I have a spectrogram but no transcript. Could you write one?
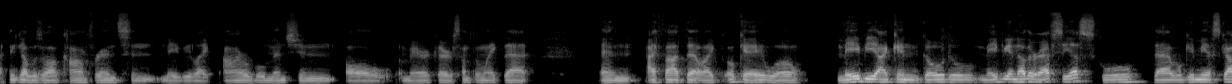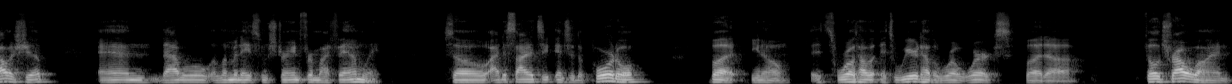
I think i was all conference and maybe like honorable mention all america or something like that. And i thought that like okay well maybe I can go to maybe another FCS school that will give me a scholarship and that will eliminate some strain for my family. So I decided to enter the portal, but you know, it's world how it's weird how the world works. But uh, Phil Trautwein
